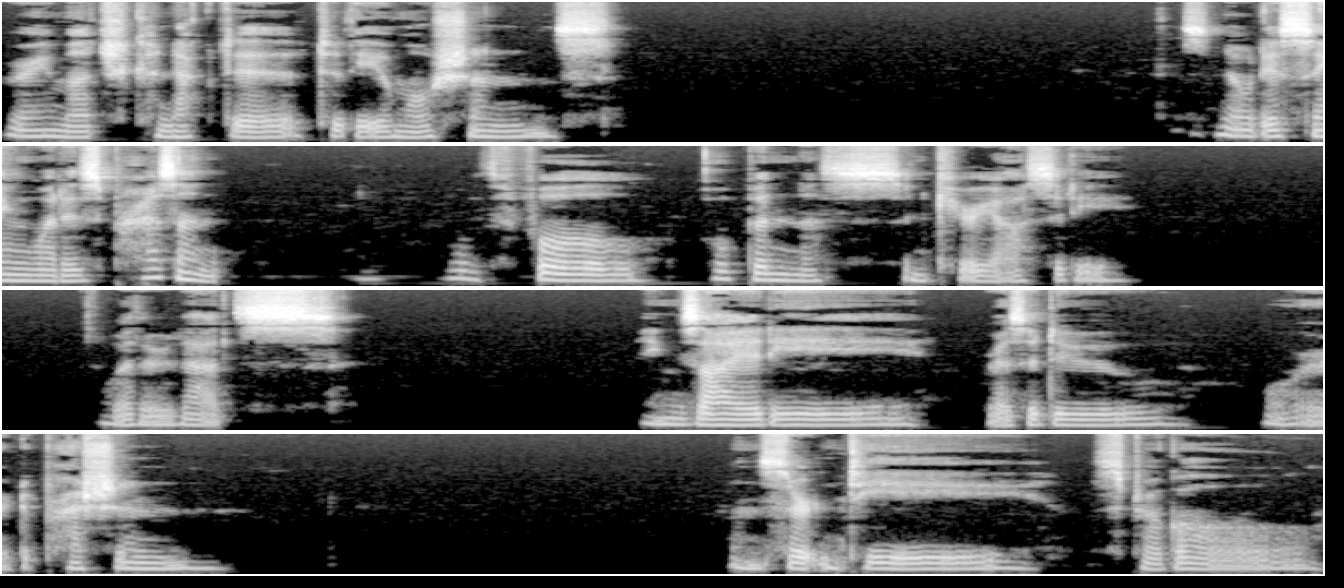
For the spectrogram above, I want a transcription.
very much connected to the emotions. Just noticing what is present with full openness and curiosity whether that's anxiety, residue, or depression, uncertainty, struggle,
